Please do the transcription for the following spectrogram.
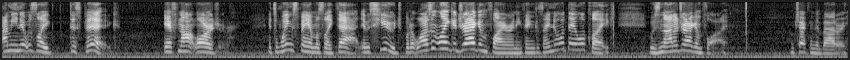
I mean, it was like this big, if not larger. Its wingspan was like that. It was huge, but it wasn't like a dragonfly or anything because I know what they look like. It was not a dragonfly. I'm checking the battery.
